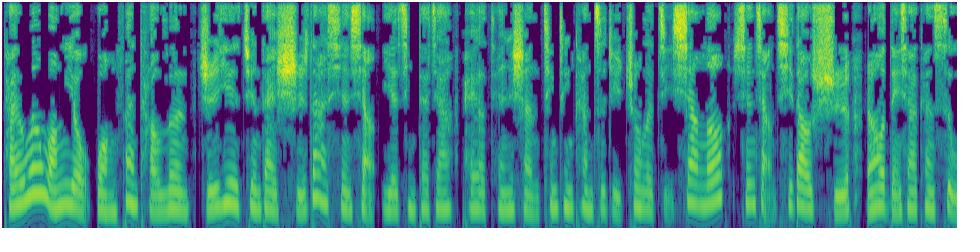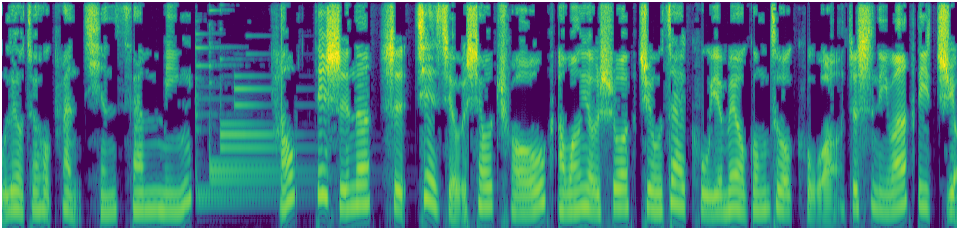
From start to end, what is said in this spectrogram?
台湾网友广泛讨论职业倦怠十大现象，也请大家 pay attention，听听看自己中了几项哦。先讲七到十，然后等一下看四五六，最后看前三名。好，第十呢是借酒消愁啊。网友说酒再苦也没有工作苦哦，这是你吗？第九，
